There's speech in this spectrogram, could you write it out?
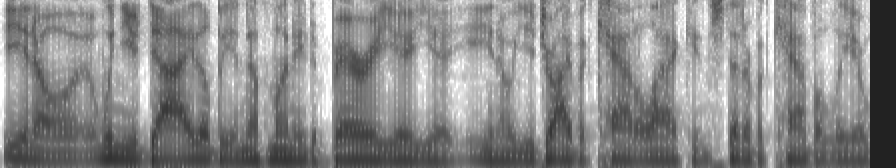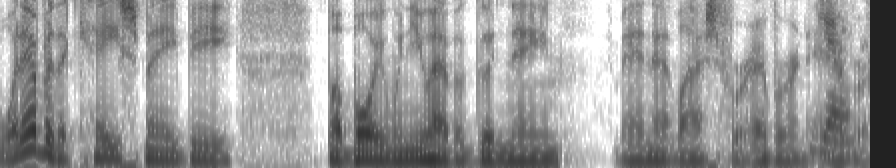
you know, when you die, there'll be enough money to bury you. You, you know, you drive a Cadillac instead of a Cavalier, whatever the case may be. But boy, when you have a good name, man, that lasts forever and yes. ever.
